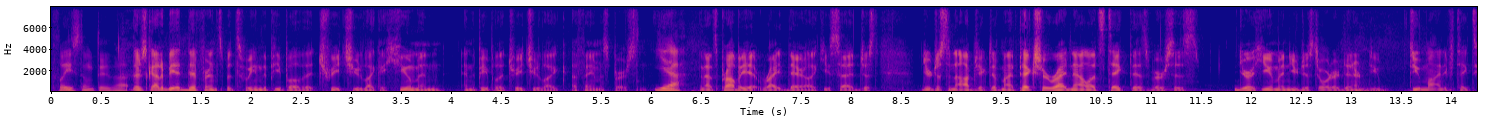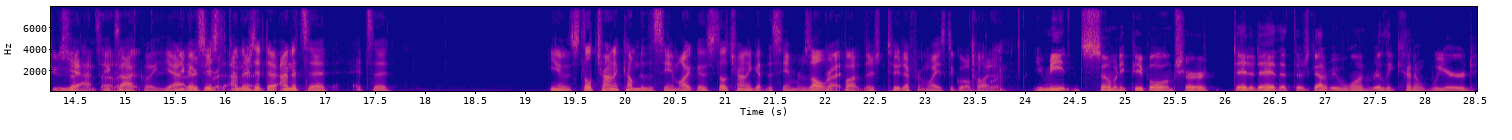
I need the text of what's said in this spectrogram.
please don't do that. There's got to be a difference between the people that treat you like a human and the people that treat you like a famous person. Yeah. And that's probably it right there. Like you said, just you're just an object of my picture right now. Let's take this versus you're a human. You just ordered dinner. Do you, do you mind if you take two Yeah, seconds? out exactly. Of it? Yeah, there's just right and there's that. a and it's a it's a you know, still trying to come to the same out. They're still trying to get the same result, Right. but there's two different ways to go about totally. it. You meet so many people, I'm sure, day to day that there's got to be one really kind of weird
